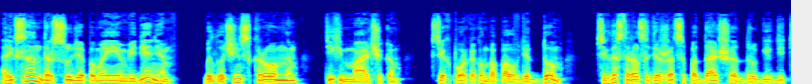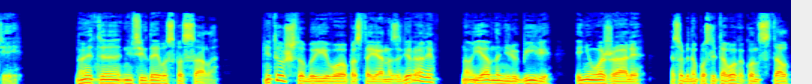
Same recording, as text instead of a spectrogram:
Александр, судя по моим видениям, был очень скромным, тихим мальчиком. С тех пор, как он попал в детдом, всегда старался держаться подальше от других детей. Но это не всегда его спасало. Не то чтобы его постоянно задирали, но явно не любили и не уважали, особенно после того, как он стал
